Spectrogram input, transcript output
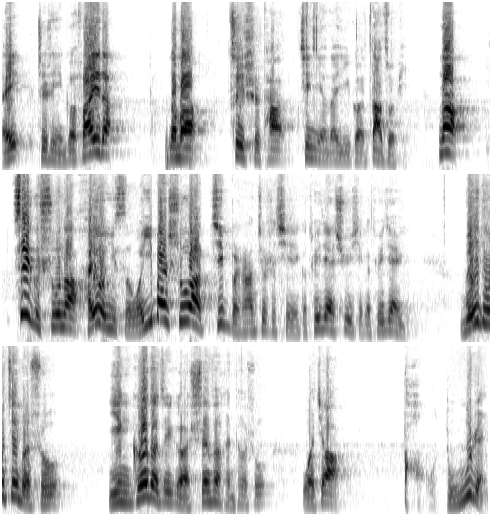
哎，这是尹哥翻译的。那么，这是他今年的一个大作品。那这个书呢很有意思。我一般书啊，基本上就是写一个推荐序，写个推荐语。唯独这本书，尹哥的这个身份很特殊，我叫导读人。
